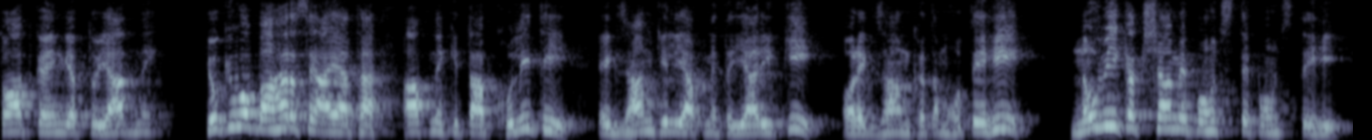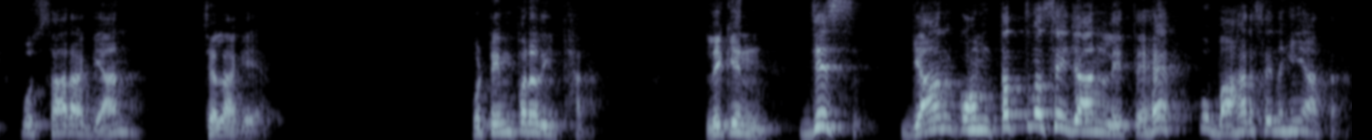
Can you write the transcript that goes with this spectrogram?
तो आप कहेंगे, अब तो याद नहीं। क्योंकि वो बाहर से आया था। आपने किताब खोली थी, एग्ज़ाम के लिए आपने तैयारी की और एग्ज़ाम खत्म होते ही, नौवीं कक्षा में पहुँचते पहुँचते ही वो सारा ज्ञान चला गया। वो टेम्पररी था। लेकिन जिस ज्ञान को हम तत्व से जान लेते हैं, वो बाहर से नहीं आता।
